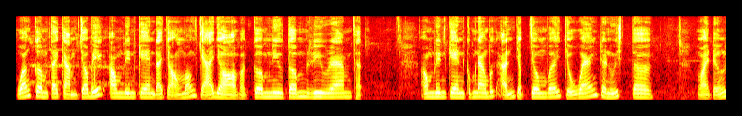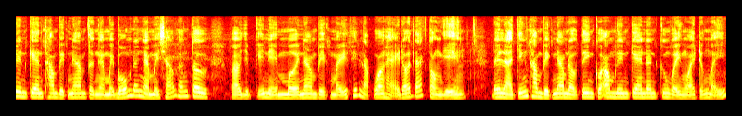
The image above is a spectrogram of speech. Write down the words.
Quán cơm tay cầm cho biết ông Lincoln đã chọn món chả giò và cơm niêu tôm riêu ram thịt ông Lincoln cũng đăng bức ảnh chụp chung với chủ quán trên Twitter. Ngoại trưởng Lincoln thăm Việt Nam từ ngày 14 đến ngày 16 tháng 4 vào dịp kỷ niệm 10 năm Việt-Mỹ thiết lập quan hệ đối tác toàn diện. Đây là chuyến thăm Việt Nam đầu tiên của ông Lincoln lên cương vị Ngoại trưởng Mỹ.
